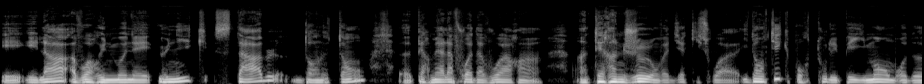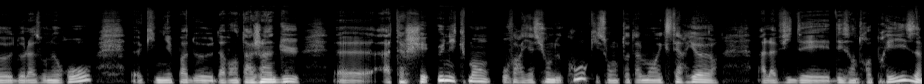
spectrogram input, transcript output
Et, et, là avoir une monnaie unique stable dans le temps euh, permet à la fois d'avoir un, un, terrain de jeu on va dire qui soit identique pour tous les pays membres de, de la zone euro euh, qu'il n'y ait pas d'avantage indu euh, attaché uniquement aux variations de cours qui sont totalement extérieures à la vie des, des entreprises.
